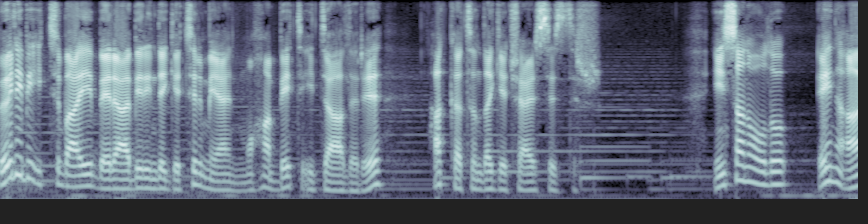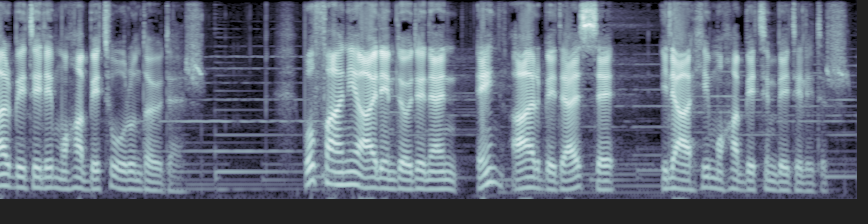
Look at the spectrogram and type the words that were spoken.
Böyle bir ittibayı beraberinde getirmeyen muhabbet iddiaları hak katında geçersizdir. İnsanoğlu en ağır bedeli muhabbeti uğrunda öder. Bu fani alemde ödenen en ağır bedelse ilahi muhabbetin bedelidir.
